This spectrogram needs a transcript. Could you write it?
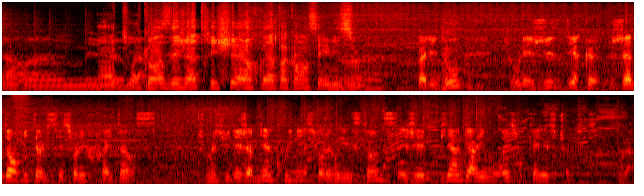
hein, euh, mais Ah, je- Tu voilà. commences déjà à tricher alors qu'on n'a pas commencé l'émission. Pas du tout. Je voulais juste dire que j'adore Beatles sur les Foo Fighters. Je me suis déjà bien queené sur les Rolling Stones et j'ai bien Gary Mourray sur KS Choice aussi. Voilà,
